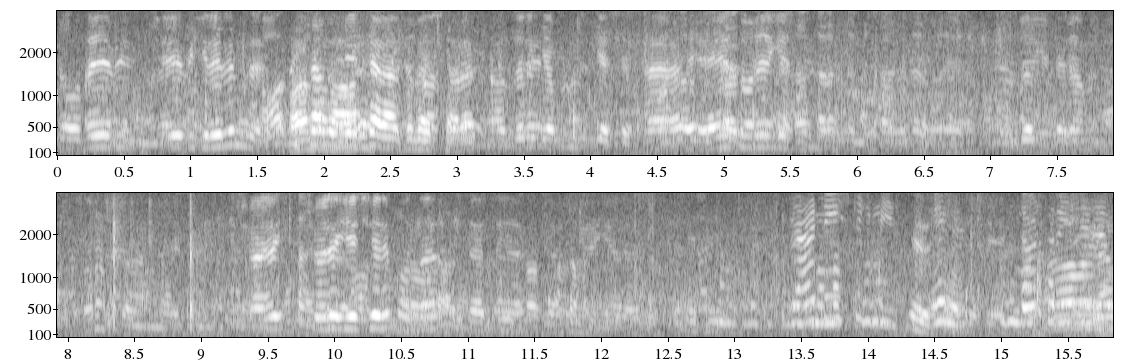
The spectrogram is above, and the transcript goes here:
Şu odaya bir şeye bir girelim de. Alırsanız yeter arkadaşlar. Hazırlık yapın biz geçelim. Evet oraya geçsin. Şurada bir selam. Şöyle şöyle geçelim ondan istersen. Yer değiştik miyiz? Evet. Dört araya verelim.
